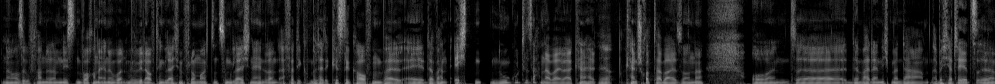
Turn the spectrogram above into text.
und nach Hause gefahren und am nächsten Wochenende wollten wir wieder auf den gleichen Flohmarkt und zum gleichen Händler und einfach die komplette Kiste kaufen, weil, ey, da waren echt nur gute Sachen dabei, war kein halt Ja. kein Schrott dabei, so, ne? Und äh, dann war der nicht mehr da. Aber ich hatte jetzt äh,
